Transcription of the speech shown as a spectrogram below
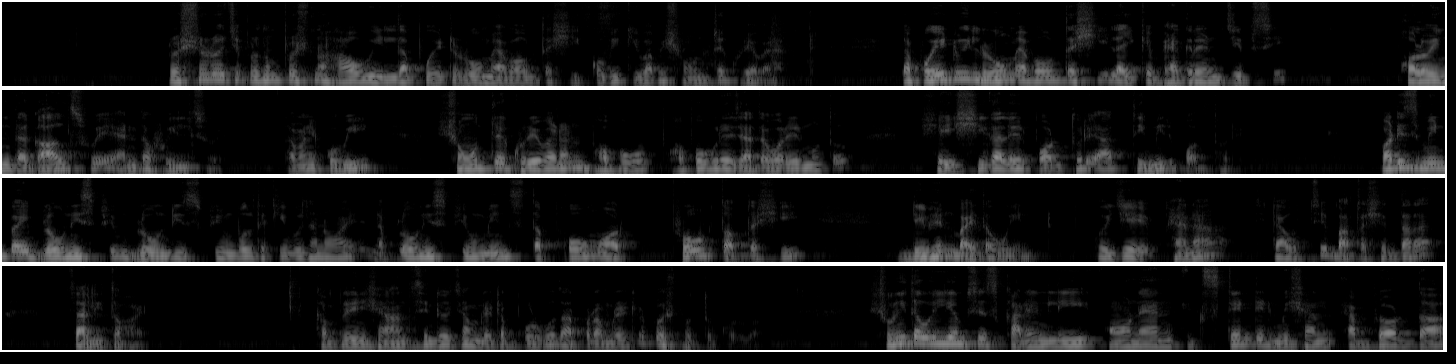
প্রশ্ন রয়েছে, প্রথম প্রশ্ন how will the poet roam about the sea কবি কীভাবে সমুদ্রে ঘুরে বেড়ান? The poet will roam about the sea like a vagrant gypsy following the gull's way and the whale's way তার মানে কবি সমুদ্রে ঘুরে বেড়ান, ভপ ভপ ঘুরে যাযাবরের মতো, সেই শিগালের পথ ধরে আর তিমির পথ ধরে। What is mean by blown spume blown spume বলতে কী বোঝানো হয়? না blown spume means the foam or froth of the sea driven by the wind ওই যে ফেনা, যেটা হচ্ছে বাতাসের দ্বারা চালিত হয়। কম্প্রিহেনশন আনসিন রয়েছে, আমরা এটা পড়ব, তারপর আমরা এটার প্রশ্ন উত্তর করব। Sunita Williams is currently on an extended mission abroad the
